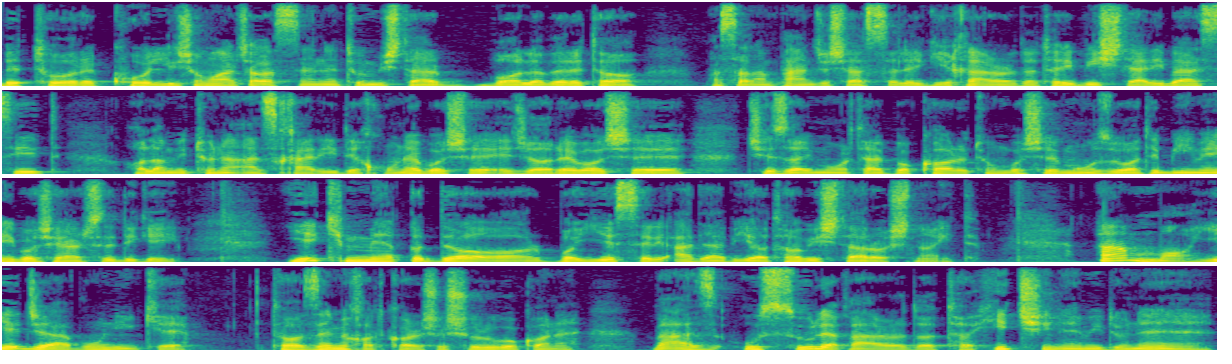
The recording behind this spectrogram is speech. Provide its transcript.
به طور کلی شما هر چقدر سنتون بیشتر بالا بره تا مثلا 50 60 سالگی قراردادهای بیشتری بستید حالا می‌تونه از خرید خونه باشه اجاره باشه چیزایی مرتبط با کارتون باشه موضوعات بیمه ای باشه هر چیز دیگه ای یک مقدار با یه سری ادبیات ها بیشتر آشنایید. اما یه جوونی که تازه می‌خواد کارش رو شروع بکنه و از اصول قرارداد تا هیچی نمی‌دونه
